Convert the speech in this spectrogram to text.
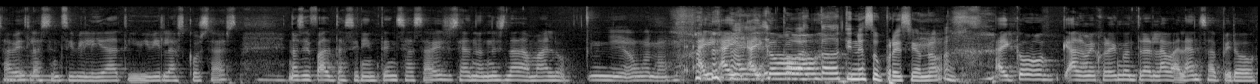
¿sabes? La sensibilidad y vivir las cosas. No hace falta ser intensa, ¿sabes? O sea, no, es nada malo. Ya, bueno. Hay, hay, hay como... Todo tiene su precio, ¿no? hay como a lo mejor encontrar la balanza, pero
